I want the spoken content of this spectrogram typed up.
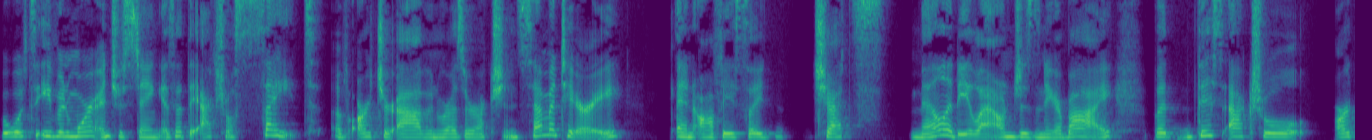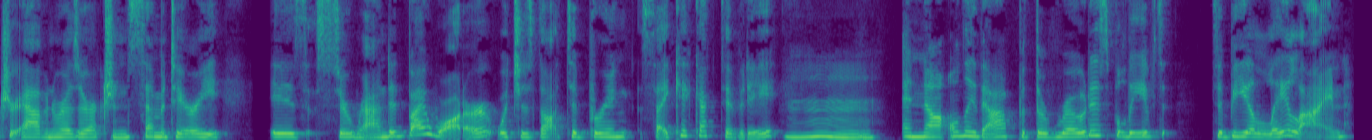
But what's even more interesting is that the actual site of Archer Ave and Resurrection Cemetery, and obviously Chet's Melody Lounge is nearby, but this actual Archer Ave and Resurrection Cemetery is surrounded by water, which is thought to bring psychic activity. Mm. And not only that, but the road is believed to be a ley line.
